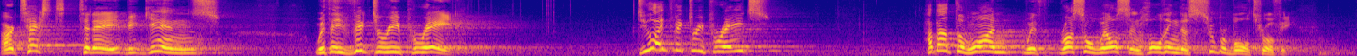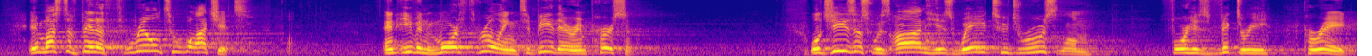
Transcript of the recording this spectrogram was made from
Our text today begins with a victory parade. Do you like victory parades? How about the one with Russell Wilson holding the Super Bowl trophy? It must have been a thrill to watch it, and even more thrilling to be there in person. Well, Jesus was on his way to Jerusalem for his victory parade.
